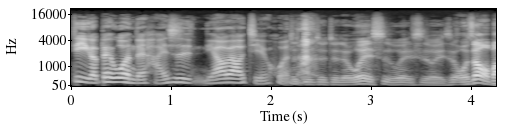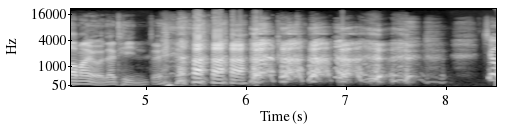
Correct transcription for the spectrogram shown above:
第一个被问的还是你要不要结婚？对对对对，我也是，我也是，我也是。我知道我爸妈有在听，对。就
